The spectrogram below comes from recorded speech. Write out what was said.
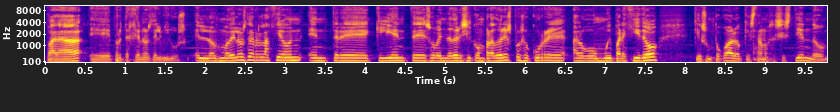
para eh, protegernos del virus. En los modelos de relación entre clientes o vendedores y compradores pues ocurre algo muy parecido, que es un poco a lo que estamos asistiendo.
